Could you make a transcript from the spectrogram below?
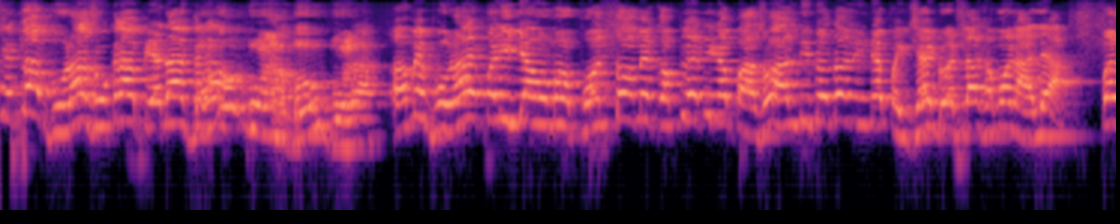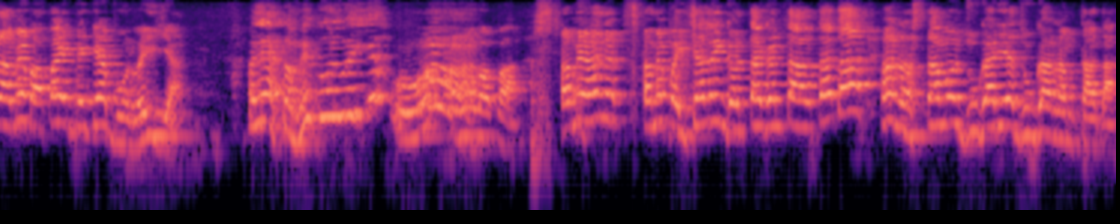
કેટલા ભોળા છોકરા પેદા બહુ ભોળા બહુ ભોળા. અમે ભોળાએ પડી ગયા આમાં ફોન તો અમે કમ્પ્લેટ ને પાછો હાલ દીધો તો એને પૈસા દોઢ લાખ અમને હાલ્યા પણ અમે બાપા એક જગ્યાએ ભોળવાઈ ગયા. અલ્યા તમે બોલવાઈ ગયા? બાપા. અમે હે અમે પૈસા લઈને ગણતા ગણતા આવતા હતા અને રસ્તામાં જુગારીયા જુગાર રમતા હતા.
